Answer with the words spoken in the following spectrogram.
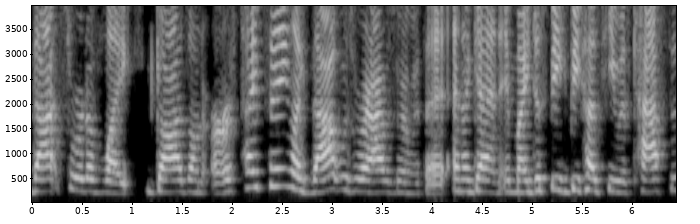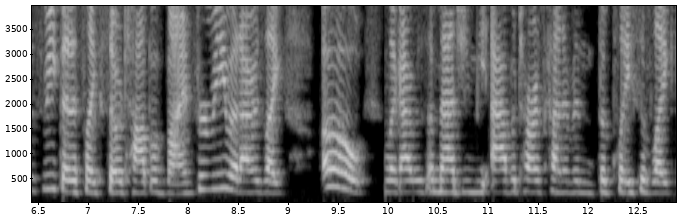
that sort of like gods on earth type thing. Like that was where I was going with it. And again, it might just be because he was cast this week that it's like so top of mind for me, but I was like, oh, like I was imagining the avatars kind of in the place of like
